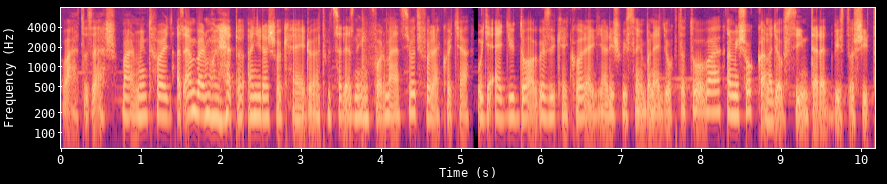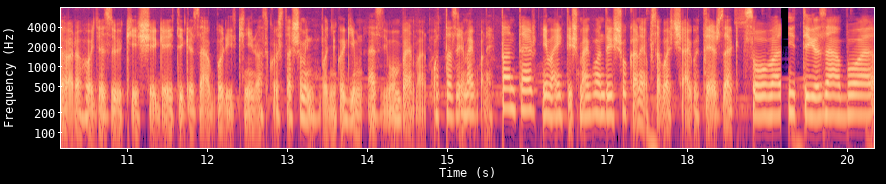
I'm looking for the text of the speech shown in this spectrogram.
változás. Mármint, hogy az ember magától annyira sok helyről tud szerezni információt, főleg, hogyha ugye együtt dolgozik egy kollegiális viszonyban egy oktatóval, ami sokkal nagyobb szinteret biztosít arra, hogy az ő készségeit igazából így kinyilatkoztassa, mint mondjuk a gimnáziumban, mert ott azért megvan egy tanterv, nyilván itt is megvan, de is sokkal nagyobb szabadságot érzek. Szóval itt igazából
